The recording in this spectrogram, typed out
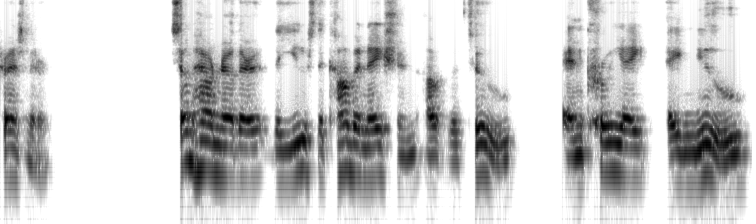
transmitter. Somehow or another, they use the combination of the two and create a new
